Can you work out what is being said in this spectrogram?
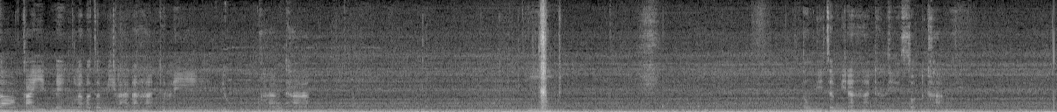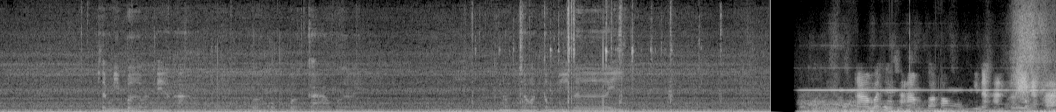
ก็ไกลหนึ่งแล้วก็จะมีร้านอาหารทะเลอยู่ข้างทางนี่ตรงนี้จะมีอาหารทะเลสดค่ะ จะมีเบอร์แบบนี้นะคะ เบอร์หกเบอร์เก้าเบอร์อะไรนี่เราจอดตรงนี้เลย อามาถึงชะอำก็ต้องกินอาหารทะเลนะคะ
